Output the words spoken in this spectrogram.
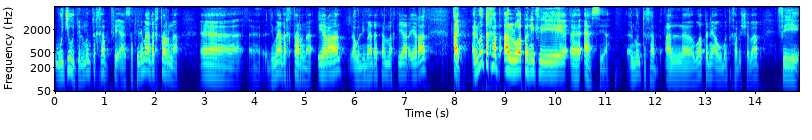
وجود المنتخب في آسيا. فلماذا اخترنا آه، آه، لماذا اخترنا إيران أو لماذا تم اختيار إيران؟ طيب المنتخب الوطني في آه، آسيا المنتخب الوطني أو منتخب الشباب في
